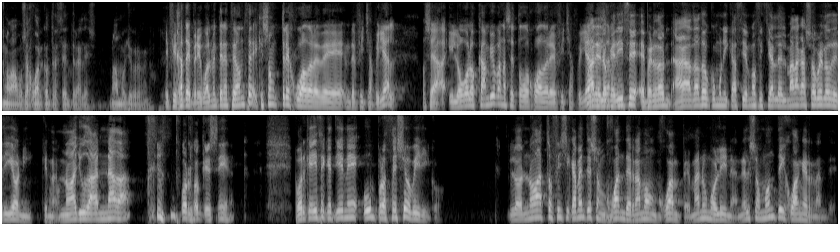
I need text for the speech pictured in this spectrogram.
No vamos a jugar con tres centrales. Vamos, yo creo que no. Y fíjate, pero igualmente en este 11 es que son tres jugadores de, de ficha filial. O sea, y luego los cambios van a ser todos jugadores de ficha filial. Vale, lo sea, que dice, eh, perdón, ha dado comunicación oficial del Málaga sobre lo de Dioni, que no, no ayuda en nada, por lo que sea. Porque dice que tiene un proceso vírico. Los no aptos físicamente son Juan de Ramón, Juanpe, Manu Molina, Nelson Monte y Juan Hernández,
